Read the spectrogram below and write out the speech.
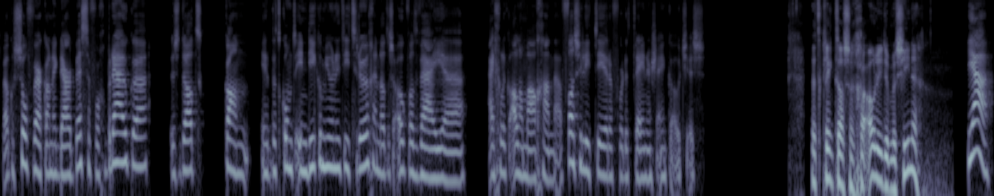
Welke software kan ik daar het beste voor gebruiken? Dus dat kan, dat komt in die community terug. En dat is ook wat wij uh, eigenlijk allemaal gaan uh, faciliteren voor de trainers en coaches. Dat klinkt als een geoliede machine. Ja,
